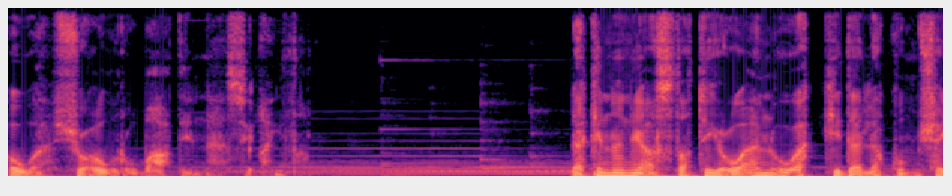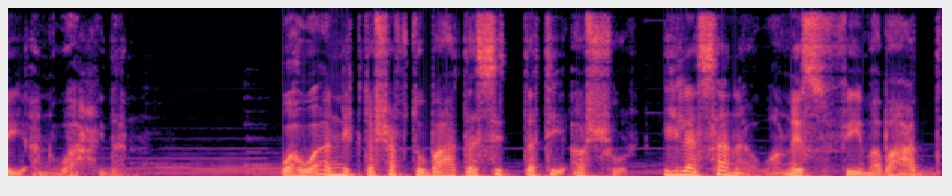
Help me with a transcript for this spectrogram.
هو شعور بعض الناس أيضا. لكنني أستطيع أن أؤكد لكم شيئا واحدا وهو أني اكتشفت بعد ستة أشهر إلى سنة ونصف فيما بعد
